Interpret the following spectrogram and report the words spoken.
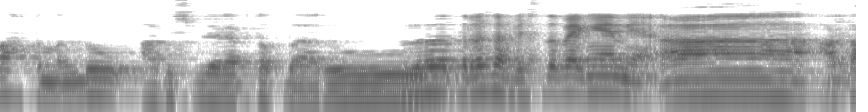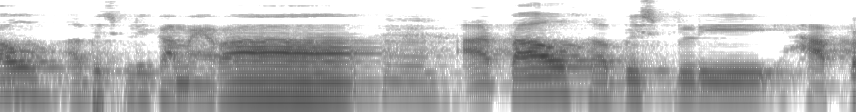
wah temen lu habis beli laptop baru, Lu terus habis itu pengen ya? ah, atau habis beli kamera, Hmm. atau habis beli HP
